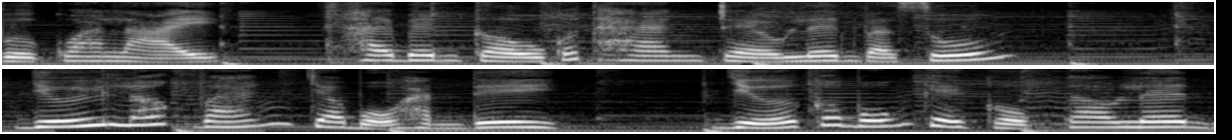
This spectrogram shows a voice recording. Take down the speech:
vừa qua lại, hai bên cầu có thang trèo lên và xuống. Dưới lót ván cho bộ hành đi, giữa có bốn cây cột cao lên,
